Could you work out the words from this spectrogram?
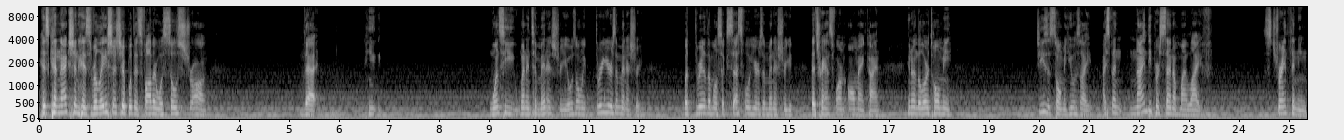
His connection, his relationship with his father was so strong that he once he went into ministry, it was only three years of ministry, but three of the most successful years of ministry that transformed all mankind. You know, and the Lord told me, Jesus told me, He was like, I spent 90% of my life strengthening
